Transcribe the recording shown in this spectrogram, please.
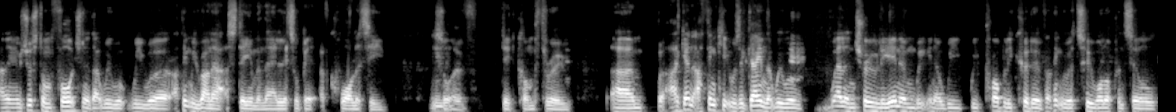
and it was just unfortunate that we were, we were, I think we ran out of steam and their little bit of quality mm. sort of did come through. Um, but again, I think it was a game that we were well and truly in, and we, you know, we we probably could have. I think we were two one up until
